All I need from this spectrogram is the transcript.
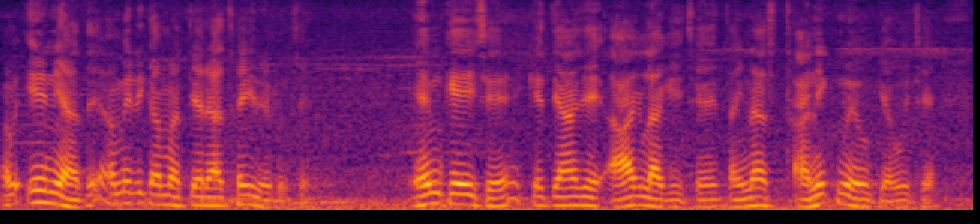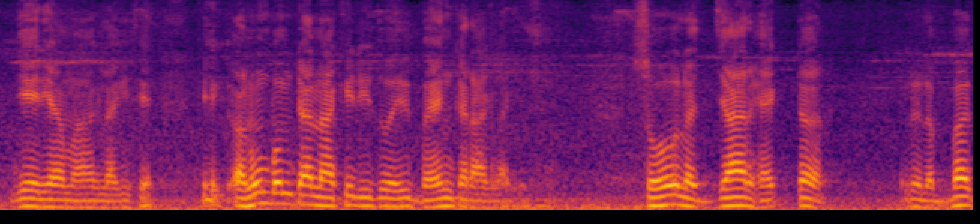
હવે એ ન્યાતે અમેરિકામાં અત્યારે આ થઈ રહેલું છે. એમ કહે છે કે ત્યાં જે આગ લાગી છે, ત્યાંના સ્થાનિકનું એવું કહેવું છે, જે એરિયામાં આગ લાગી છે, કે અણુબમટા નાખી દીધું એવી ભયંકર આગ લાગી છે. સોળ હજાર હેક્ટર, એટલે લગભગ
